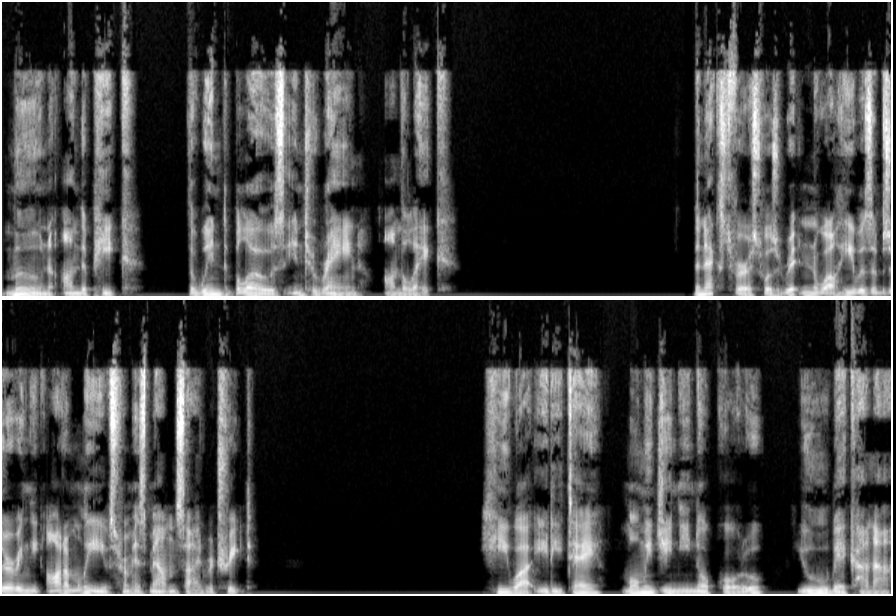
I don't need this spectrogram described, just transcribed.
Moon on the peak, the wind blows into rain on the lake. The next verse was written while he was observing the autumn leaves from his mountainside retreat. Hiwa irite momiji ni nokoru yube kana.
